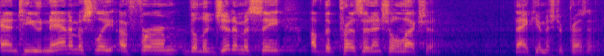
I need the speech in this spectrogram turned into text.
and to unanimously affirm the legitimacy of the presidential election. Thank you, Mr. President.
